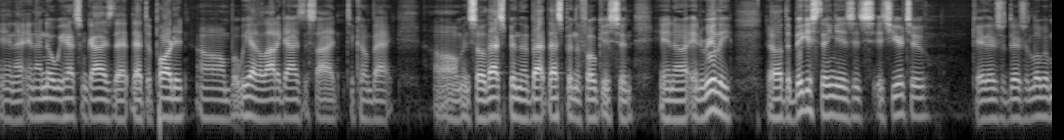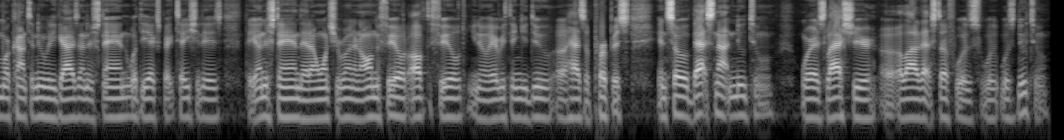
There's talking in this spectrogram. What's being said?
and I, and I know we had some guys that that departed, um, but we had a lot of guys decide to come back. Um, and so that's been the that, that's been the focus, and and uh, and really, uh, the biggest thing is it's it's year two. Okay, there's there's a little bit more continuity. Guys understand what the expectation is. They understand that I want you running on the field, off the field. You know, everything you do uh, has a purpose, and so that's not new to them. Whereas last year, uh, a lot of that stuff was, was was new to them,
